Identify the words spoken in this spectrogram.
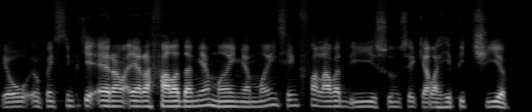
Eu, eu penso sempre que era, era a fala da minha mãe. Minha mãe sempre falava disso, não sei o que, ela repetia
